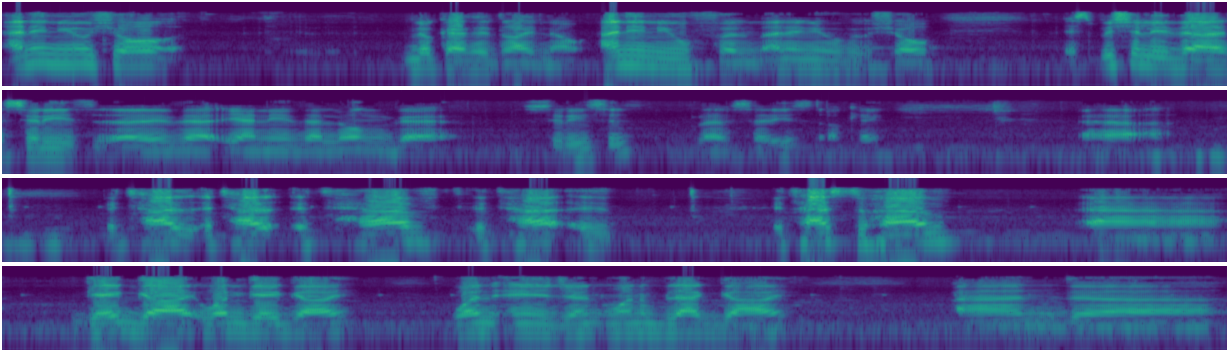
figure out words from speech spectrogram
any new show. Look at it right now. Any new film, any new show, especially the series, uh, the yani the long uh, series, the series. Okay. Uh, it has it has it have it has it, it has to have uh, gay guy, one gay guy, one Asian, one black guy, and uh,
